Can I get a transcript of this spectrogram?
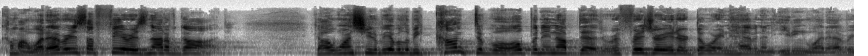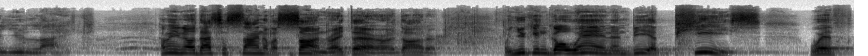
Come on, whatever is of fear is not of God. God wants you to be able to be comfortable opening up the refrigerator door in heaven and eating whatever you like. I mean, you know, that's a sign of a son right there or a daughter. When you can go in and be at peace with,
